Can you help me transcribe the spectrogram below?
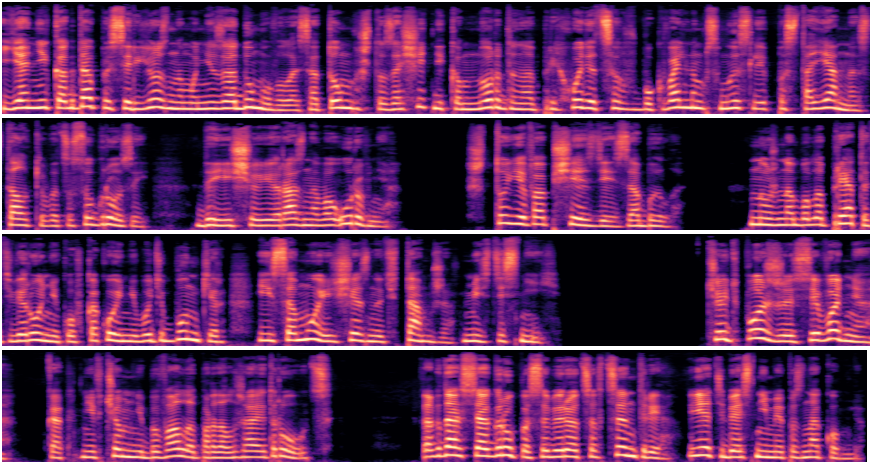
я никогда по-серьезному не задумывалась о том, что защитникам Нордена приходится в буквальном смысле постоянно сталкиваться с угрозой, да еще и разного уровня. Что я вообще здесь забыла? Нужно было прятать Веронику в какой-нибудь бункер и самой исчезнуть там же, вместе с ней. Чуть позже, сегодня, как ни в чем не бывало, продолжает Роудс. Когда вся группа соберется в центре, я тебя с ними познакомлю.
